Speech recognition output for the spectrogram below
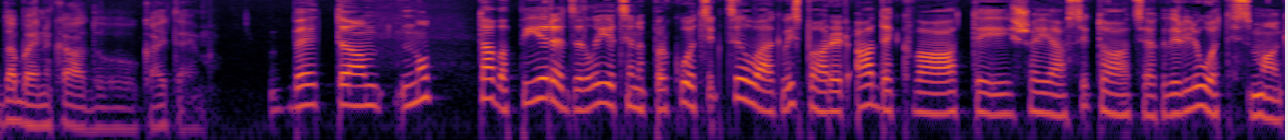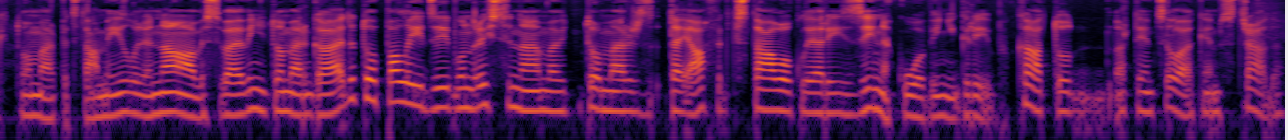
dabai nekādu kaitējumu. Bet um, nu, tava pieredze liecina par to, cik cilvēki vispār ir adekvāti šajā situācijā, kad ir ļoti smagi tomēr pēc tā mīluļa nāves, vai viņi tomēr gaida to palīdzību un risinājumu, vai viņi tomēr tajā afekta stāvoklī arī zina, ko viņi grib. Kā tu ar tiem cilvēkiem strādā?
